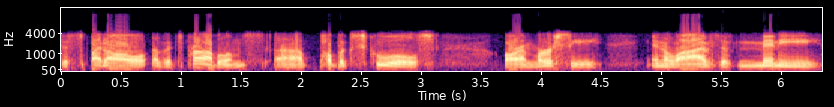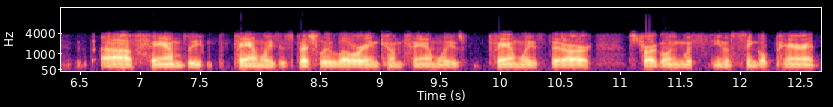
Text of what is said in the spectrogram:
despite all of its problems, uh, public schools are a mercy in the lives of many uh, family families, especially lower income families, families that are struggling with you know single parent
